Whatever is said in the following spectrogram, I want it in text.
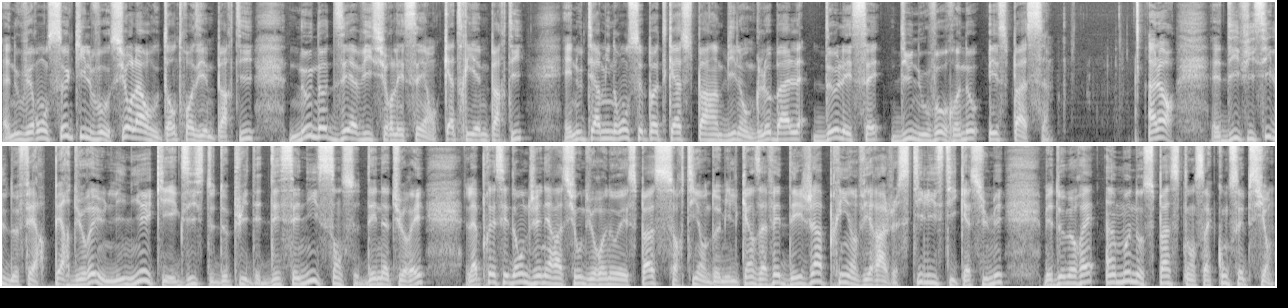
Nous verrons ce qu'il vaut sur la route en troisième partie, nos notes et avis sur l'essai en quatrième partie, et nous terminerons ce podcast par un bilan global de l'essai du nouveau Renault Espace. Alors, difficile de faire perdurer une lignée qui existe depuis des décennies sans se dénaturer. La précédente génération du Renault Espace, sortie en 2015, avait déjà pris un virage stylistique assumé, mais demeurait un monospace dans sa conception.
